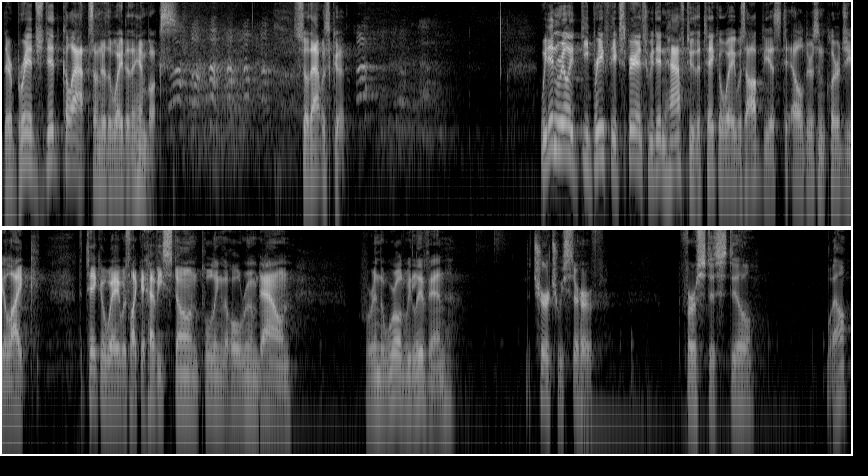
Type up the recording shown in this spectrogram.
Their bridge did collapse under the weight of the hymn books. So that was good. We didn't really debrief the experience, we didn't have to. The takeaway was obvious to elders and clergy alike. The takeaway was like a heavy stone pulling the whole room down. For in the world we live in, the church we serve, first is still, well,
